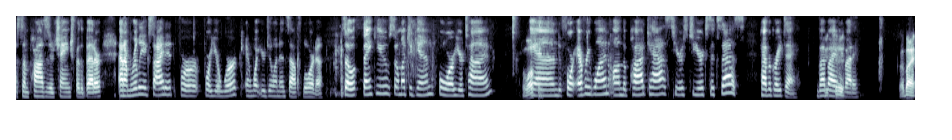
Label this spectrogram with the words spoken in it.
some positive change for the better and i'm really excited for for your work and what you're doing in south florida. So thank you so much again for your time and for everyone on the podcast. Here's to your success. Have a great day. Bye bye everybody. Bye bye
